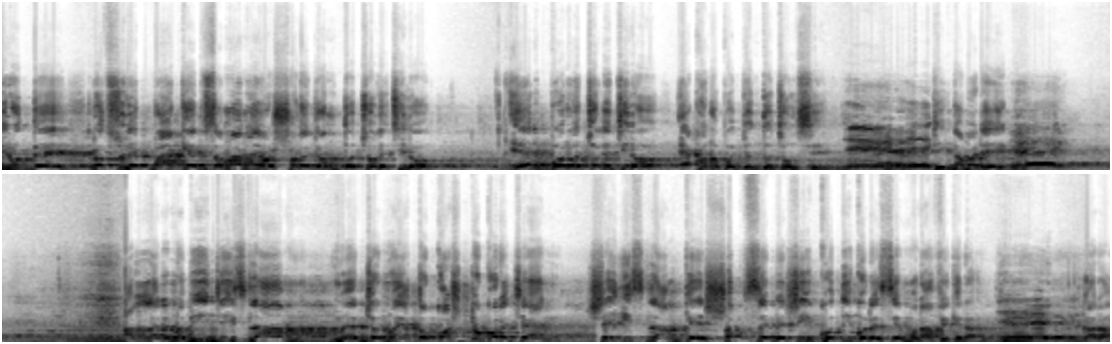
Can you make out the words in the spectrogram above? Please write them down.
বিরুদ্ধে রসুলে পাকের জমানায়ও ষড়যন্ত্র চলেছিল। এরপরও চলেছিল এখনও পর্যন্ত চলছে। ঠিক না বাটে আল্লাহর নবী যে ইসলামের জন্য এত কষ্ট করেছেন সেই ইসলামকে সবচেয়ে বেশি ক্ষতি করেছে মুনাফিকেরা। কারা?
